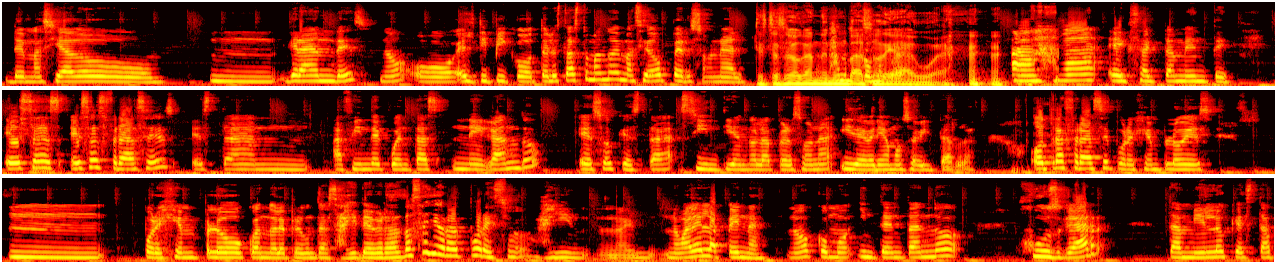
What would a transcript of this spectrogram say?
demasiado mm, grandes, ¿no? O el típico, te lo estás tomando demasiado personal. Te estás ahogando en un vaso de agua. Ajá, exactamente. Esas, esas frases están, a fin de cuentas, negando eso que está sintiendo la persona y deberíamos evitarlas. Otra frase, por ejemplo, es, mm, por ejemplo, cuando le preguntas, ay, ¿de verdad vas a llorar por eso? Ay, no, vale la pena, ¿no? Como intentando juzgar también lo que está,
